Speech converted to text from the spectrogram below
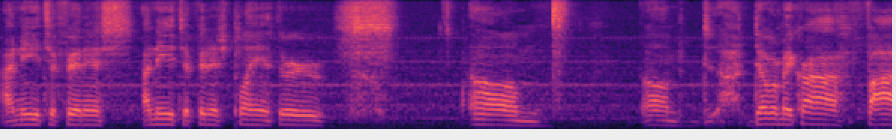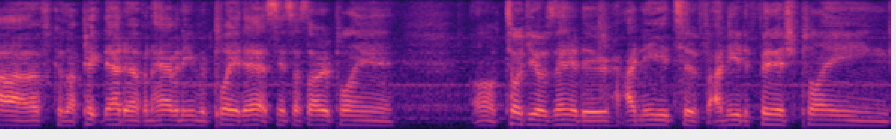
I need to finish. I need to finish playing through. Um, um, Devil May Cry 5 because I picked that up and I haven't even played that since I started playing um, Tokyo Xanadu. I need to I need to finish playing,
